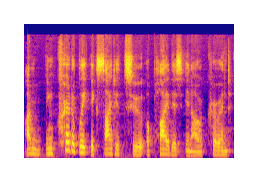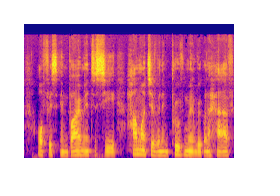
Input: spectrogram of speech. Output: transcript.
I'm incredibly excited to apply this in our current office environment to see how much of an improvement we're going to have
